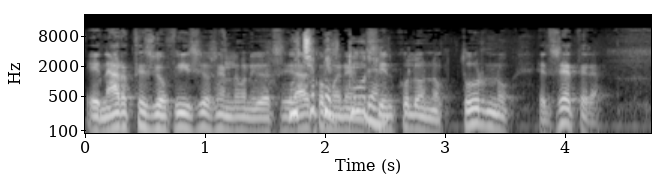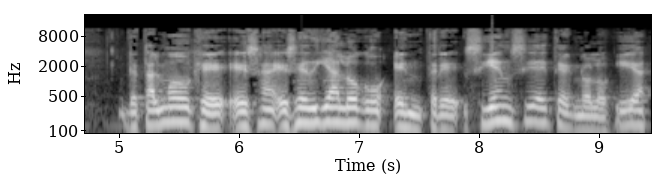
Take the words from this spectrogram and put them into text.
en artes y oficios en la universidad, como en el círculo nocturno, etcétera. De tal modo que esa, ese diálogo entre ciencia y tecnología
